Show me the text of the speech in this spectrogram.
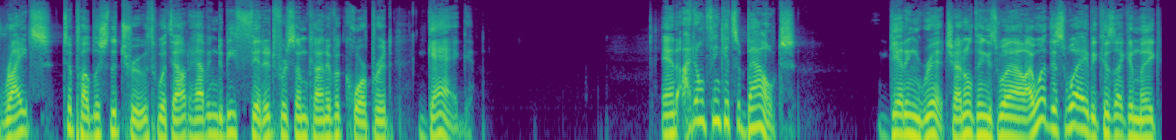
writes to publish the truth without having to be fitted for some kind of a corporate gag. And I don't think it's about getting rich. I don't think it's, well, I went this way because I can make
